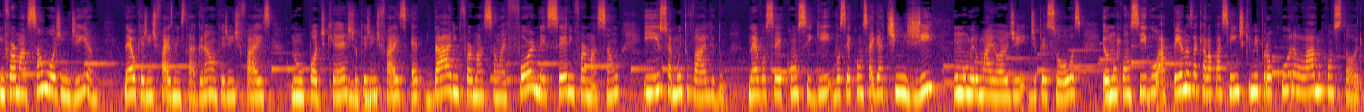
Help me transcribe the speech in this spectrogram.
Informação hoje em dia, né? O que a gente faz no Instagram, o que a gente faz no podcast, uhum. o que a uhum. gente faz é dar informação, é fornecer informação e isso é muito válido né, você conseguir, você consegue atingir um número maior de, de pessoas. Eu não consigo apenas aquela paciente que me procura lá no consultório.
